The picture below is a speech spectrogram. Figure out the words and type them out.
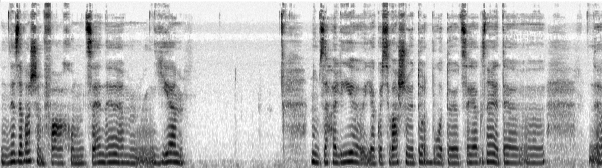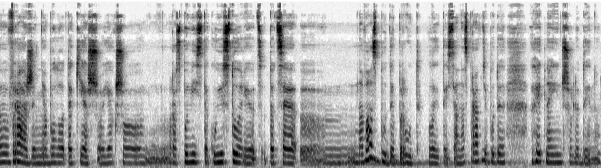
не за вашим фахом, це не є ну, взагалі якось вашою турботою. Це, як знаєте, е, е, враження було таке, що якщо розповість таку історію, то це е, на вас буде бруд литися, а насправді буде геть на іншу людину,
